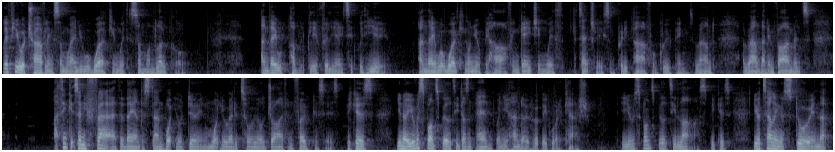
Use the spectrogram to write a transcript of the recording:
If you were travelling somewhere and you were working with someone local and they were publicly affiliated with you and they were working on your behalf, engaging with potentially some pretty powerful groupings around, around that environment, I think it's only fair that they understand what you're doing and what your editorial drive and focus is. Because, you know, your responsibility doesn't end when you hand over a big wad of cash. Your responsibility lasts because you're telling a story and that,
